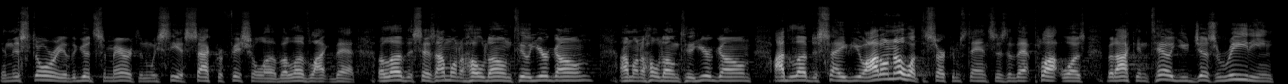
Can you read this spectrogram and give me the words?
In this story of the Good Samaritan, we see a sacrificial love, a love like that. A love that says, I'm going to hold on till you're gone. I'm going to hold on till you're gone. I'd love to save you. I don't know what the circumstances of that plot was, but I can tell you just reading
